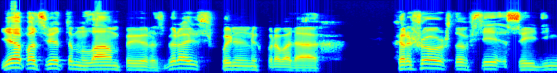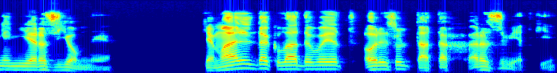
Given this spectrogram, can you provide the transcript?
Я под светом лампы разбираюсь в пыльных проводах. Хорошо, что все соединения разъемные. Кемаль докладывает о результатах разведки.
